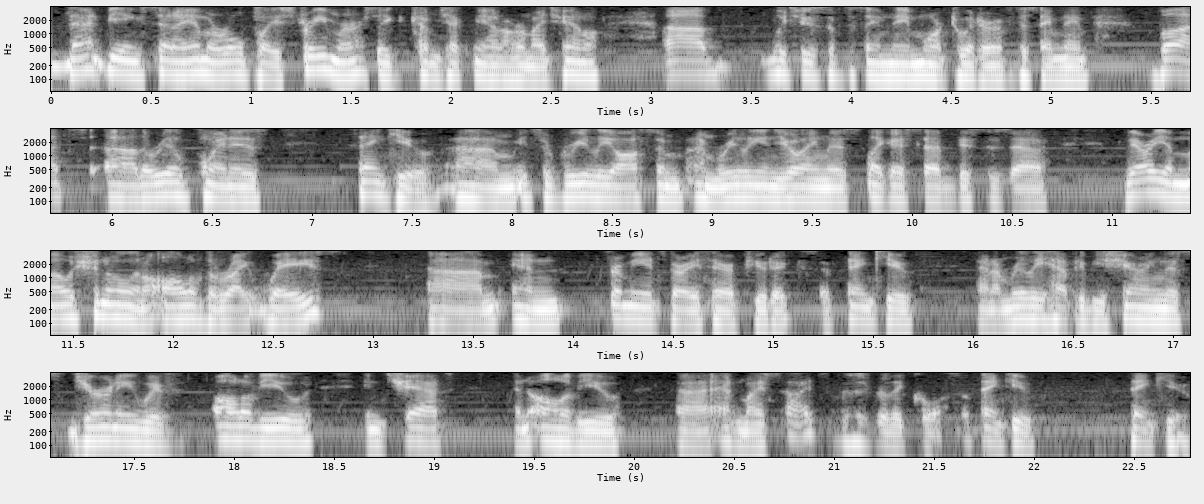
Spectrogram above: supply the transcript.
that being said, I am a role play streamer, so you can come check me out over my channel, uh, which is of the same name, or Twitter of the same name. But uh, the real point is, thank you. Um, it's really awesome. I'm really enjoying this. Like I said, this is a very emotional in all of the right ways. Um, and for me, it's very therapeutic. So thank you. And I'm really happy to be sharing this journey with all of you in chat and all of you uh, at my side. So this is really cool. So thank you. Thank you.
